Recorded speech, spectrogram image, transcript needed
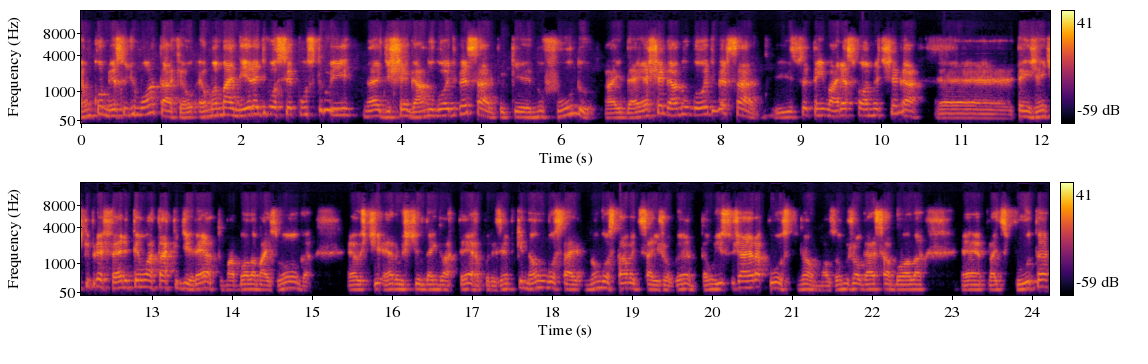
é um começo de um bom ataque, é, é uma maneira de você construir, né, de chegar no gol adversário, porque no fundo a ideia é chegar no gol adversário, e isso você tem várias formas de chegar. É, tem gente que prefere ter um ataque direto, uma bola mais longa, era o estilo da Inglaterra, por exemplo, que não gostava, não gostava de sair jogando, então isso já era posto. Não, nós vamos jogar essa bola é, para disputa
